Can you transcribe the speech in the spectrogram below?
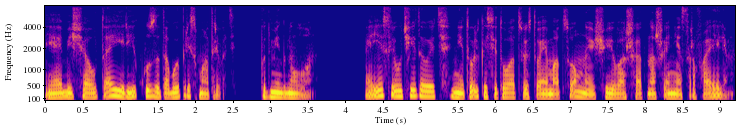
«Я обещал Тай и Рику за тобой присматривать», — подмигнул он. «А если учитывать не только ситуацию с твоим отцом, но еще и ваши отношения с Рафаэлем?»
